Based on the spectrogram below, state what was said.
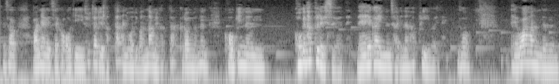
그래서 만약에 제가 어디 술자리를 갔다, 아니면 어디 만남을 갔다, 그러면은 거기는, 거긴 핫플레이스여야 돼. 내가 있는 자리는 핫플이어야 돼. 그래서 대화하는 데는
